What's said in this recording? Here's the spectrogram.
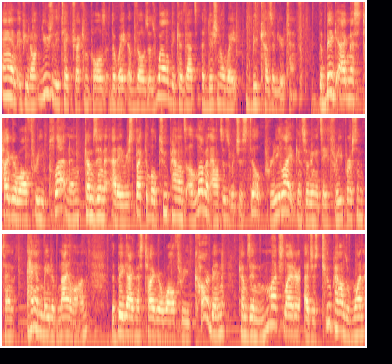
and if you don't usually take trekking poles, the weight of those as well, because that's additional weight because of your tent. The Big Agnes Tiger Wall 3 Platinum comes in at a respectable 2 pounds 11 ounces, which is still pretty light considering it's a 3 person tent and made of nylon. The Big Agnes Tiger Wall 3 Carbon comes in much lighter at just 2 pounds 1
